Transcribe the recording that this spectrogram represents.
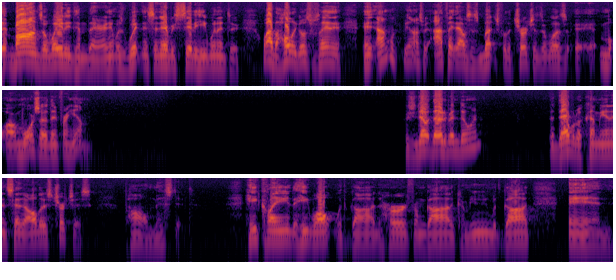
that bonds awaited him there, and it was witnessed in every city he went into. Wow, the Holy Ghost was saying it. And I'm going to be honest with you, I think that was as much for the church as it was, uh, uh, or more so than for him. Because you know what they would have been doing? The devil would have come in and said to all those churches, Paul missed it. He claimed that he walked with God and heard from God and communed with God, and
